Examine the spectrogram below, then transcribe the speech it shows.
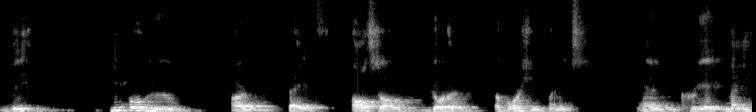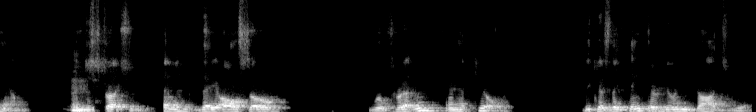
The people who are of faith also go to abortion clinics and create mayhem and mm-hmm. destruction. And they also will threaten and have killed because they think they're doing God's will.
